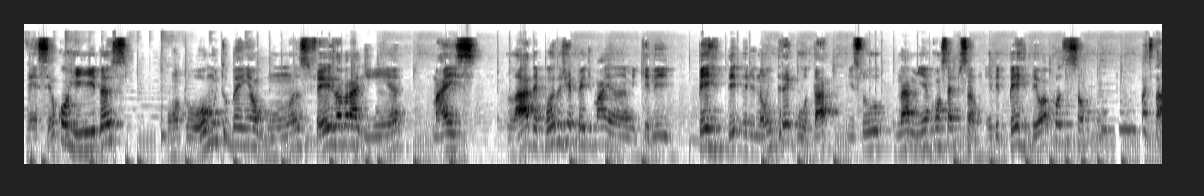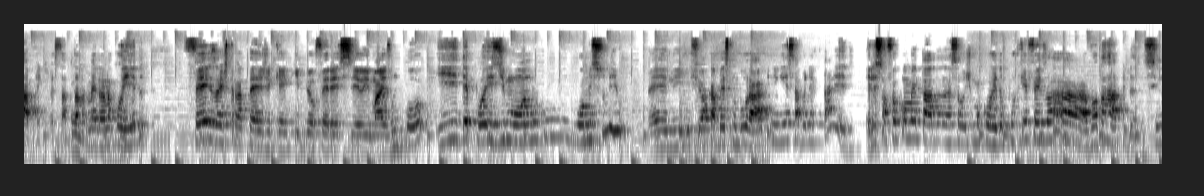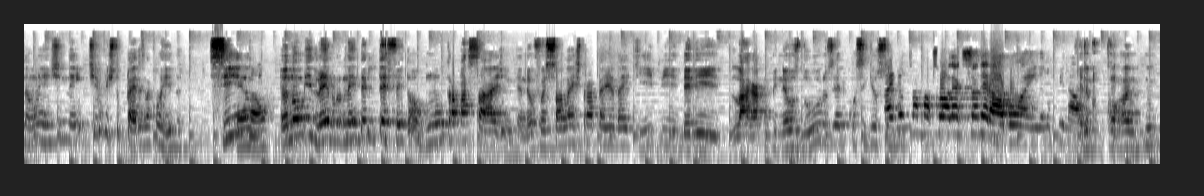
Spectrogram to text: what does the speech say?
venceu corridas, pontuou muito bem em algumas, fez dobradinha, mas lá depois do GP de Miami, que ele perdeu, ele não entregou, tá? Isso na minha concepção. Ele perdeu a posição pro, pro Verstappen. O Verstappen estava melhor na corrida, fez a estratégia que a equipe ofereceu e mais um pouco, e depois de Mônaco o homem sumiu. Né? Ele enfiou a cabeça no buraco e ninguém sabe onde é que tá ele. Ele só foi comentado nessa última corrida porque fez a, a volta rápida. Senão a gente nem tinha visto o Pérez na corrida. Se eu não. eu não me lembro nem dele ter feito alguma ultrapassagem, entendeu? Foi só na estratégia da equipe dele largar com pneus duros e ele conseguiu subir. Aí ultrapassou o Alexander Albon ainda no final. Ele,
